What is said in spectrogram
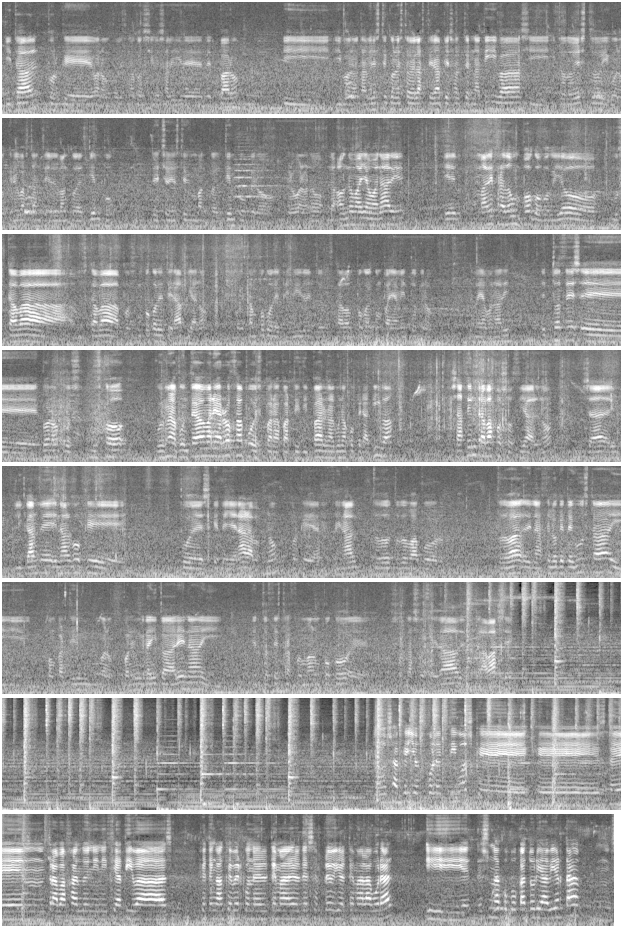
y tal, porque, bueno, pues no consigo salir de- del paro. Y, y, bueno, también estoy con esto de las terapias alternativas y, y todo esto, y bueno, creo bastante en el Banco del Tiempo. De hecho, yo estoy en un Banco del Tiempo, pero, pero bueno, no, aún no me ha llamado nadie. Y me ha defraudado un poco, porque yo buscaba, buscaba pues, un poco de terapia, ¿no? Porque está un poco deprimido, entonces buscaba un poco de acompañamiento, pero no me llamó nadie. Entonces, eh, bueno, pues busco, pues me apunté a Marea Roja pues para participar en alguna cooperativa, o sea, hacer un trabajo social, ¿no? O sea, implicarme en algo que, pues, que me llenara, ¿no? Porque al final todo, todo va por, todo va en hacer lo que te gusta y compartir, bueno, poner un granito de arena y, entonces transformar un poco eh, la sociedad desde la base. todos aquellos colectivos que, que estén trabajando en iniciativas que tengan que ver con el tema del desempleo y el tema laboral y es una convocatoria abierta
